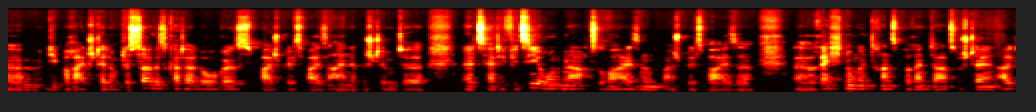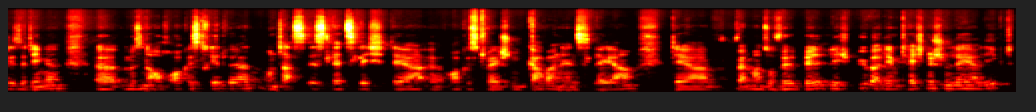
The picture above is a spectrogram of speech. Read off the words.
ähm, die Bereitstellung des Servicekataloges, beispielsweise eine bestimmte äh, Zertifizierung nachzuweisen, beispielsweise äh, Rechnungen transparent darzustellen, all diese Dinge äh, müssen auch orchestriert werden. Und das ist letztlich der äh, Orchestration Orchestration Governance Layer, der, wenn man so will, bildlich über dem technischen Layer liegt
